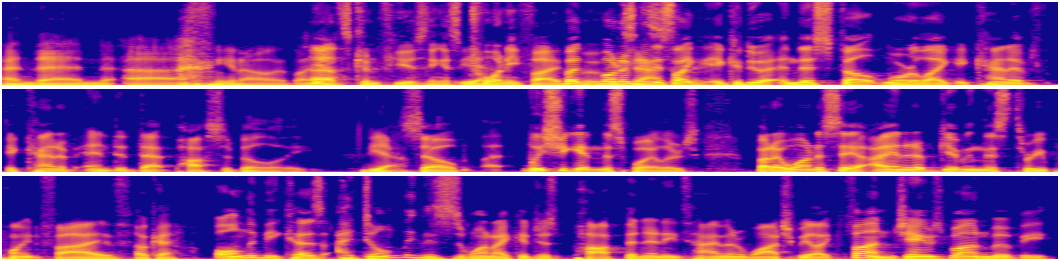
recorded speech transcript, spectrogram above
and then uh, you know like That's confusing. It's 25 But movies. what I mean is like it could do it, and this felt more like it kind of it kind of ended that possibility. Yeah. So uh, we should get into spoilers, but I want to say I ended up giving this three point five. Okay. Only because I don't think this is one I could just pop in anytime and watch. And be like fun James Bond movie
